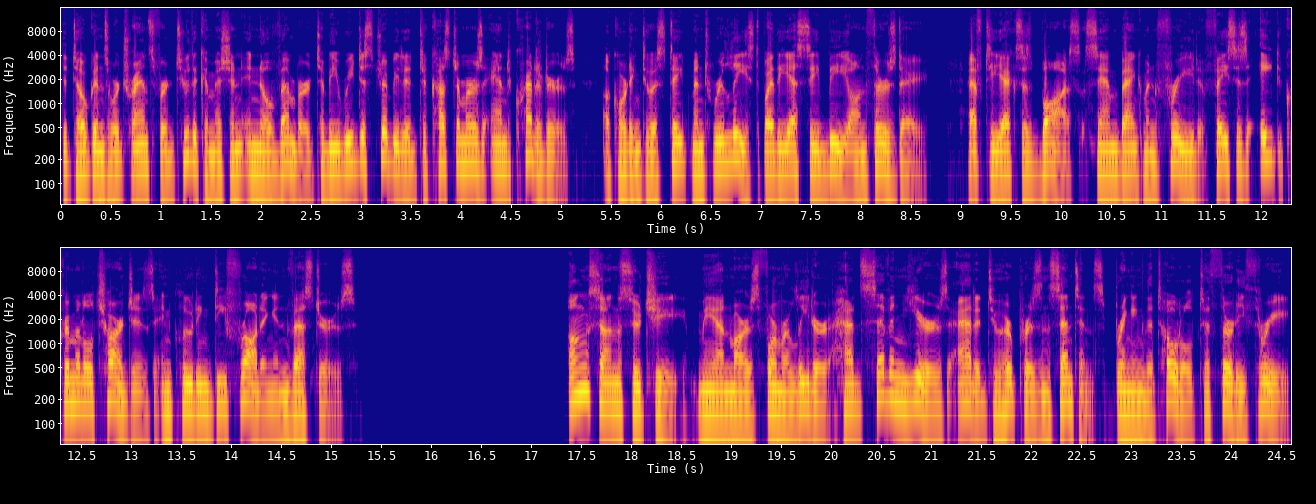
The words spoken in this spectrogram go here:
The tokens were transferred to the Commission in November to be redistributed to customers and creditors, according to a statement released by the SCB on Thursday. FTX's boss, Sam Bankman Fried, faces eight criminal charges, including defrauding investors. Aung San Suu Kyi, Myanmar's former leader, had seven years added to her prison sentence, bringing the total to 33.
